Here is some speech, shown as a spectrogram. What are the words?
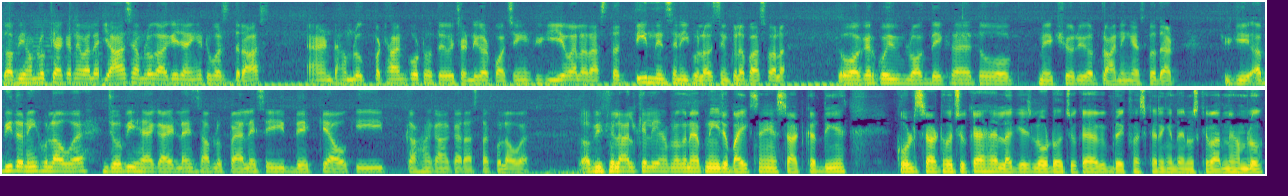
तो अभी हम लोग क्या करने वाले हैं यहाँ से हम लोग आगे जाएँगे टुवर्ड्स द्रास एंड हम लोग पठानकोट होते हुए चंडीगढ़ पहुँचेंगे क्योंकि ये वाला रास्ता तीन दिन से नहीं खुला सिंकुला पास वाला। तो अगर कोई व्लॉग देख रहा है तो make sure you are planning as per that क्योंकि अभी तो नहीं खुला हुआ है। जो भी है गाइडलाइंस आप लोग पहले से ही देख के आओ कि कहाँ कहाँ का रास्ता खुला हुआ है। तो अभी फ़िलहाल के लिए हम लोगों ने अपनी जो बाइक्स हैं स्टार्ट कर दी हैं। कोल्ड स्टार्ट हो चुका है लगेज लोड हो चुका है अभी ब्रेकफास्ट करेंगे देन उसके बाद में हम लोग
